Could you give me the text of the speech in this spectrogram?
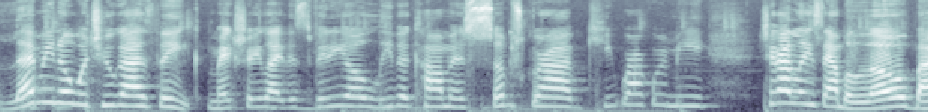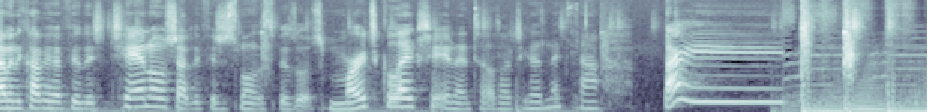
Let me know what you guys think. Make sure you like this video, leave a comment, subscribe, keep rocking with me. Check out the links down below. Buy me the coffee if I this channel. Shop the Fisher Small Spizzles merch collection. And until I talk to you guys next time. Bye.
